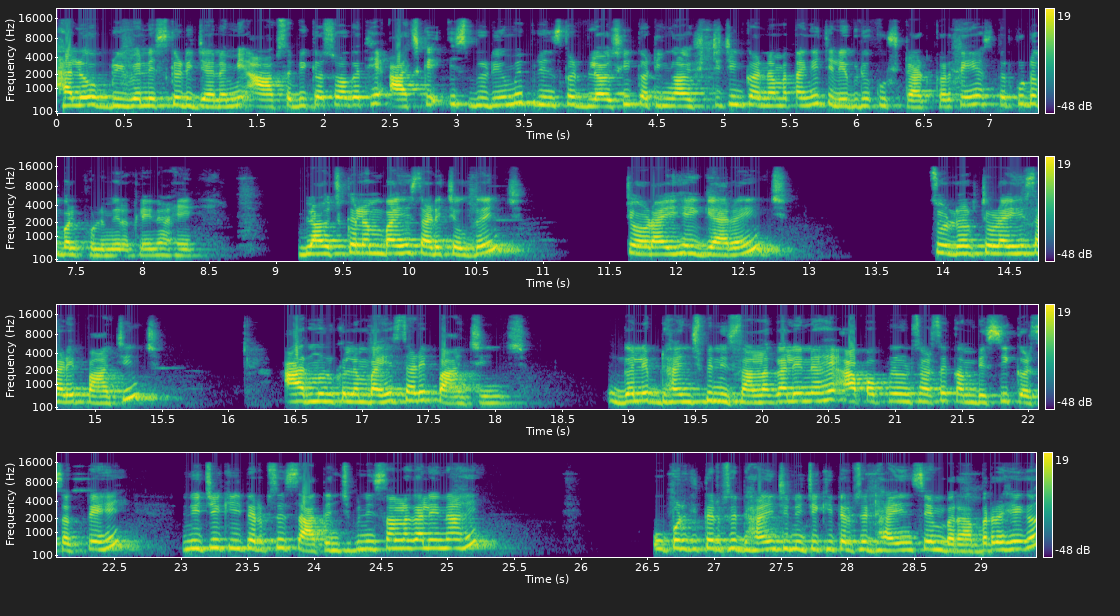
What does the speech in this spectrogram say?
हेलो ब्रीवन इसके डिज़ाइनर में आप सभी का स्वागत है। आज के इस वीडियो में प्रिंस कट ब्लाउज की कटिंग और स्टिचिंग करना बताएँगे। चलिए वीडियो को स्टार्ट करते हैं। अस्तर को डबल फोल्ड में रख लेना है। ब्लाउज का लंबाई है साढ़े चौदह इंच, चौड़ाई है ग्यारह इंच, शोल्डर चौड़ाई है साढ़े पाँच इंच, आर्मोर का लंबाई है साढ़े पाँच इंच। गले ढाई इंच पे निशान लगा लेना है। आप अपने अनुसार से कम बेसी कर सकते हैं। नीचे की तरफ़ से सात इंच पे निशान लगा लेना है। ऊपर की तरफ़ से ढाई इंच, नीचे की तरफ़ से ढाई इंच सेम बराबर रहेगा।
